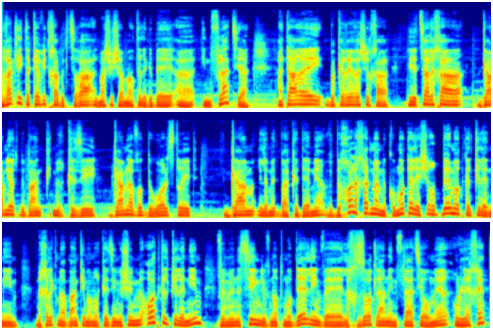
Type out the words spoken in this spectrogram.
רק להתעכב איתך בקצרה על משהו שאמרת לגבי האינפלציה. אתה הרי בקריירה שלך יצא לך גם להיות בבנק מרכזי, גם לעבוד בוול סטריט, גם ללמד באקדמיה, ובכל אחד מהמקומות האלה יש הרבה מאוד כלכלנים, בחלק מהבנקים המרכזיים יושבים מאות כלכלנים ומנסים לבנות מודלים ולחזות לאן האינפלציה אומר, הולכת,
